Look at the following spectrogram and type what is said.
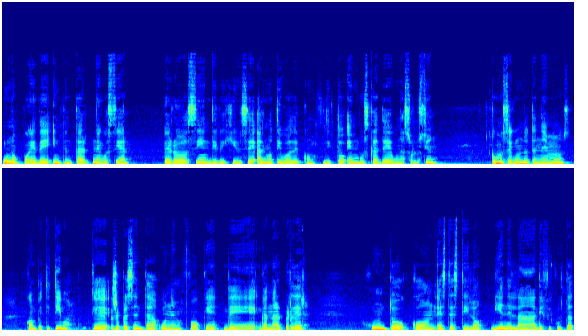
uno puede intentar negociar, pero sin dirigirse al motivo del conflicto en busca de una solución. Como segundo tenemos competitivo, que representa un enfoque de ganar-perder. Junto con este estilo viene la dificultad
